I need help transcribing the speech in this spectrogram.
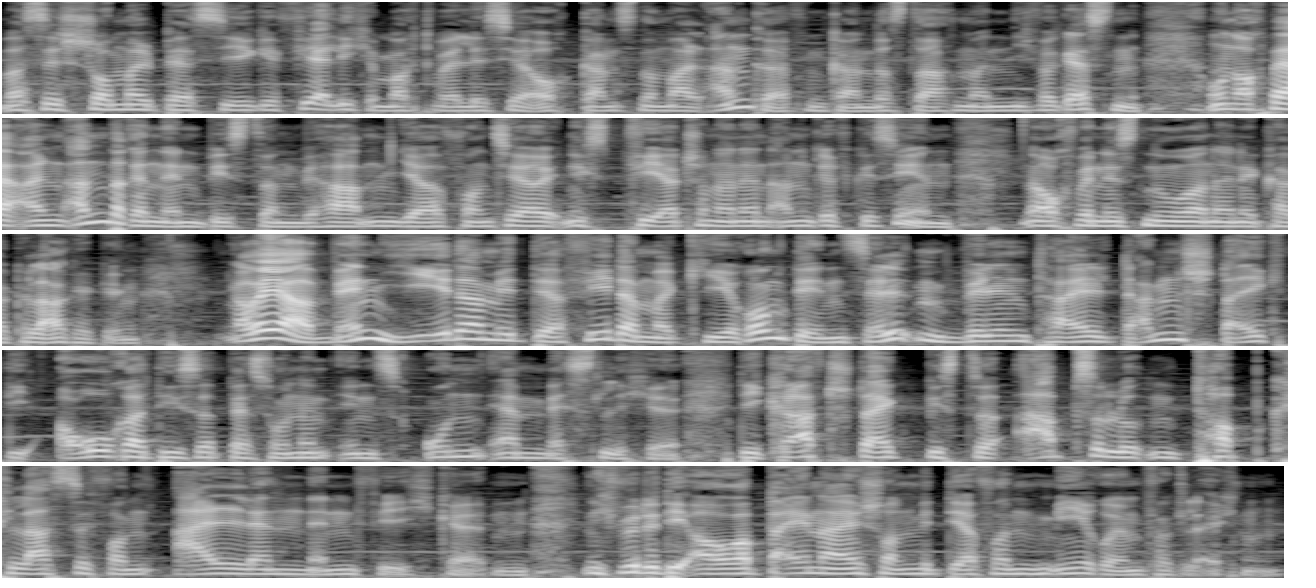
was es schon mal per se gefährlicher macht, weil es ja auch ganz normal angreifen kann, das darf man nie vergessen. Und auch bei allen anderen Nennbistern, wir haben ja von Seritniks Pferd schon einen Angriff gesehen, auch wenn es nur an eine Kakerlake ging. Aber ja, wenn jeder mit der Federmarkierung denselben Willen teilt, dann steigt die Aura dieser Personen ins Unermessliche. Die Kraft steigt bis zur absoluten Top-Klasse von allen Nennfähigkeiten. Ich würde die Aura beinahe schon mit der von Meruem vergleichen.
